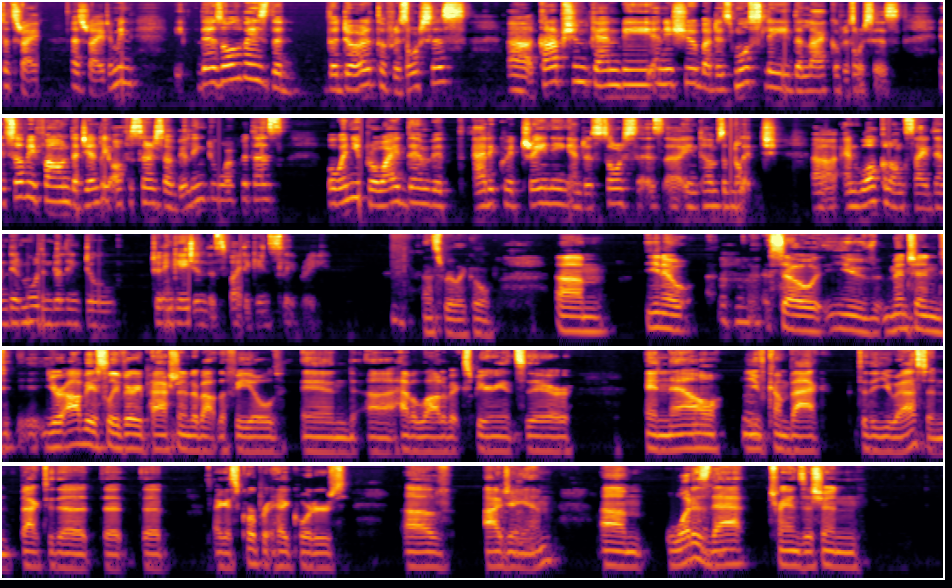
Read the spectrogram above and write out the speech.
That's right. That's right. I mean, there's always the the dearth of resources, uh, corruption can be an issue, but it's mostly the lack of resources. And so we found that generally officers are willing to work with us, but when you provide them with adequate training and resources uh, in terms of knowledge uh, and walk alongside them, they're more than willing to to engage in this fight against slavery. That's really cool. Um, you know, Mhm. so you've mentioned you're obviously very passionate about the field and uh, have a lot of experience there, and now Hmm. you've come back to the U.S. and back to the the, the I guess corporate headquarters of IJM. Um, what has Mhm. that transition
